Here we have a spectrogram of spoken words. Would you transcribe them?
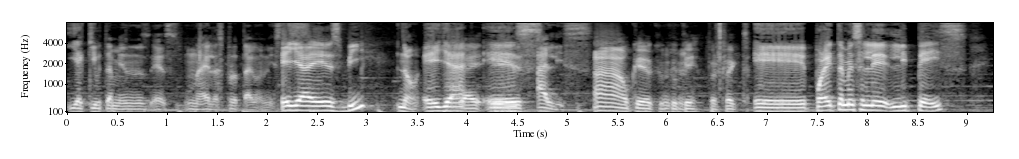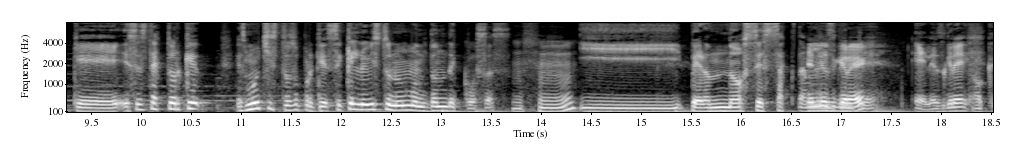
y aquí también es, es una de las protagonistas. ¿Ella es B? No, ella es, es- Alice. Ah, ok, ok, ok, ok, perfecto. Eh, por ahí también sale Lee Pace, que es este actor que es muy chistoso porque sé que lo he visto en un montón de cosas. Y. Pero no sé exactamente. ¿Él es Greg? Él es Greg. Ok.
